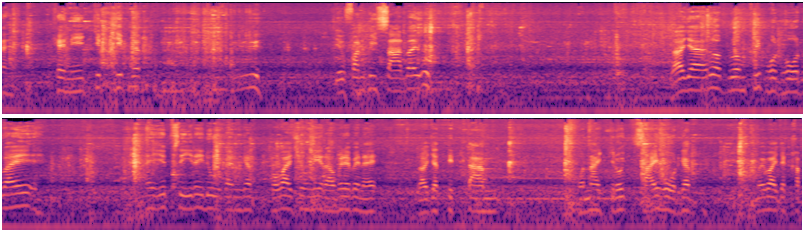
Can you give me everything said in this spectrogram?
นะ แค่นี้จิบจิบๆครับเดี๋ยวฟันปีศาจไว้อุ๊ยเราจะรวบรวมคลิปโหดๆไว้ ให้ FC ได้ดูกันครับ เพราะว่าช่วงนี้เราไม่ได้ไปไหน เราจะติดตามหัวหน้าจรถสายโหดครับ ไม่ว่าจะขับ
